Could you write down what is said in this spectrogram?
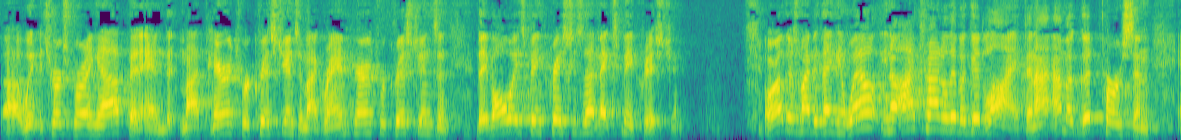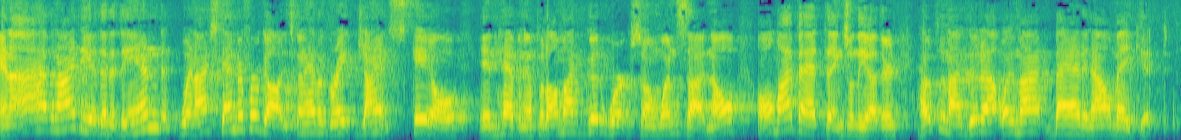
uh, went to church growing up, and, and my parents were Christians, and my grandparents were Christians, and they've always been Christians, so that makes me a Christian. Or others might be thinking, well, you know, I try to live a good life, and I, am a good person, and I have an idea that at the end, when I stand before God, He's going to have a great giant scale in heaven. He'll put all my good works on one side, and all, all my bad things on the other, and hopefully my good outweigh my bad, and I'll make it.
